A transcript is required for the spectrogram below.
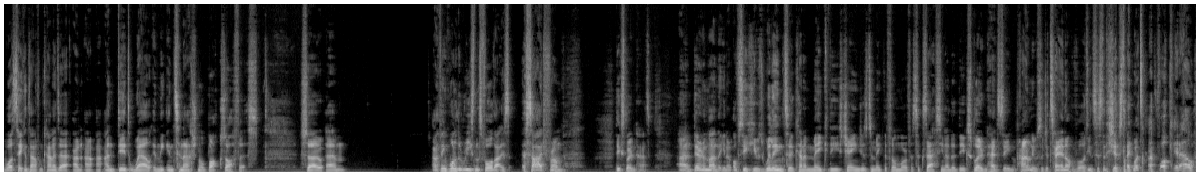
was taken down from Canada and uh, and did well in the international box office. So, um, and I think one of the reasons for that is aside from the exploding hat, and bearing in mind that, you know, obviously he was willing to kind of make these changes to make the film more of a success. You know, the, the exploding head scene apparently was such a turn off of audiences that they just like, the fucking hell,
